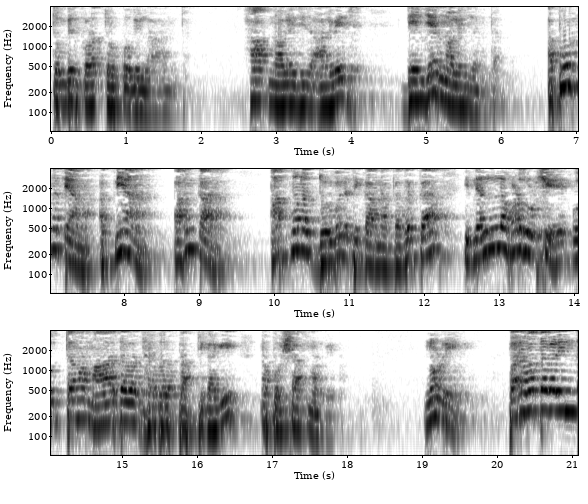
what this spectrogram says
ತುಂಬಿದ ಕೊಡ ತುಳ್ಕೋದಿಲ್ಲ ಅಂತ. Half knowledge is always danger knowledge ಅಂತ. ಅಪೂರ್ಣ ಜ್ಞಾನ, ಅಜ್ಞಾನ, ಅಹಂಕಾರ, ಆತ್ಮನ ದುರ್ಬಲತೆ ಕಾರಣ ಅದಕ್ಕ ಇದನ್ನೆಲ್ಲ ಹೊಡೆದುಡಿಸಿ ಉತ್ತಮ ಮಾರ್ಧವ ಧರ್ಮದ ಪ್ರಾಪ್ತಿಗಾಗಿ ನಾವು ಪುರುಷಾರ್ಥ ಮಾಡಬೇಕು. ನೋಡ್ರಿ, ಪರ್ವತಗಳಿಂದ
